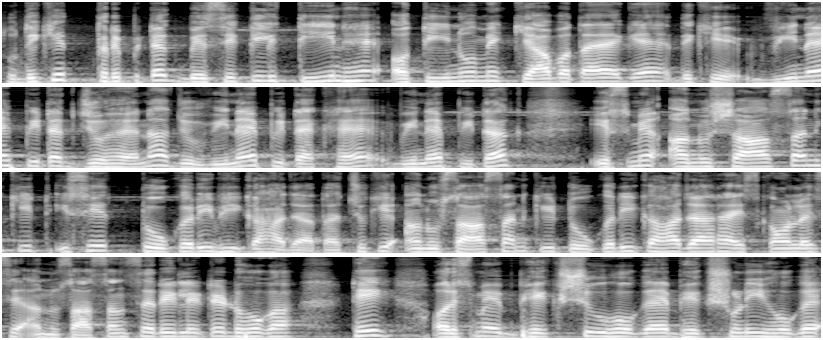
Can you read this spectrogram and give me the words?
तो देखिए, त्रिपिटक बेसिकली तीन है और तीनों में क्या बताया गया है? देखिए, विनय पिटक जो है ना, जो विनय पिटक है, विनय पिटक, इसमें अनुशासन की, इसे टोकरी भी कहा जाता है। चूँकि अनुशासन की टोकरी कहा जा रहा है, इसका मतलब इसे अनुशासन से रिलेटेड होगा, ठीक? और इसमें भिक्षु हो गए, भिक्षुणी हो गए,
